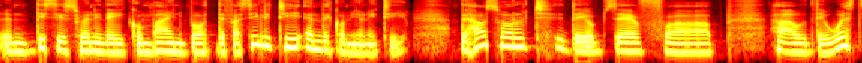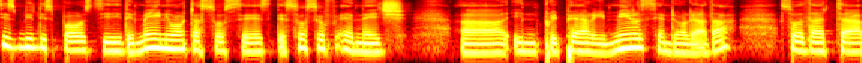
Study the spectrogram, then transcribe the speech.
And this is when they combine both the facility and the community. The household, they observe uh, how the waste is being disposed, the main water sources, the source of energy, uh, in preparing meals and all the other, so that uh,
